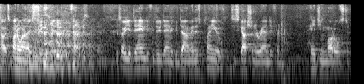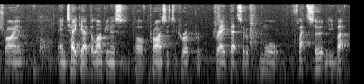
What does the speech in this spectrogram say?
No, it's kind of one of those things. Yeah, so you're damned if you do, damned if you don't. I mean, there's plenty of discussion around different hedging models to try and and take out the lumpiness of prices to cr- create that sort of more flat certainty. But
